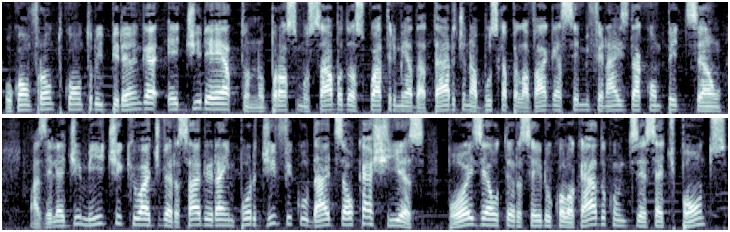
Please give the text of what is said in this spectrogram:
o confronto contra o Ipiranga é direto no próximo sábado às quatro e meia da tarde na busca pela vaga às semifinais da competição. Mas ele admite que o adversário irá impor dificuldades ao Caxias, pois é o terceiro colocado com 17 pontos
